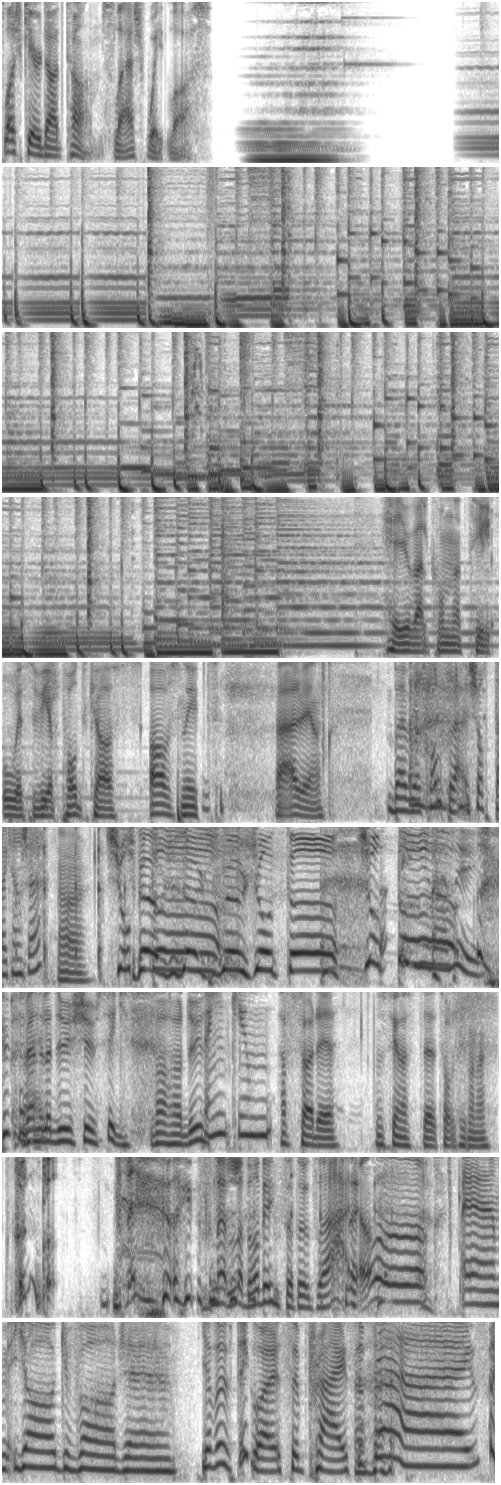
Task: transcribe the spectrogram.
plushcare.com slash weight loss. Hej och välkomna till OSV Podcast avsnitt, vad är det ens? Behöver vi ha koll på det här? 28 kanske? Ja. 28! 25, 26, 28! 28! Vendela du är tjusig, vad har du haft för dig de senaste 12 timmarna? Snälla, då hade jag inte sett ut så här. Ehm, jag var... eh, jag var ute igår, surprise, surprise!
